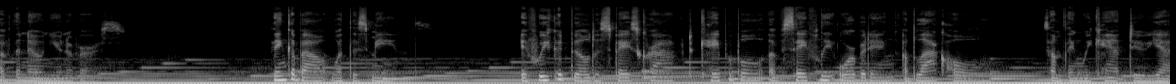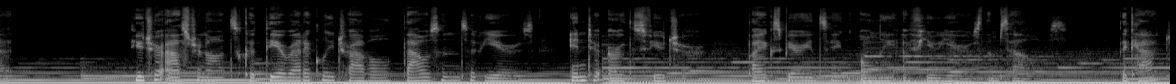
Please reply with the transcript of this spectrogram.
of the known universe. Think about what this means. If we could build a spacecraft capable of safely orbiting a black hole, something we can't do yet, future astronauts could theoretically travel thousands of years into Earth's future by experiencing only a few years themselves. The catch?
